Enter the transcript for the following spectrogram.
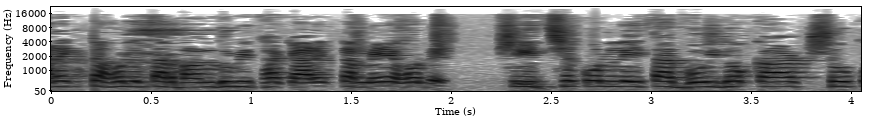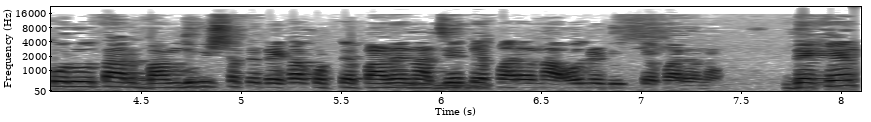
আরেকটা হলে তার বান্ধবী থাকে, আরেকটা মেয়ে হলে, সে ইচ্ছে করলেই তার বৈধ কার্ড শো করেও তার বান্ধবীর সাথে দেখা করতে পারে না, যেতে পারে না, হলে ঢুকতে পারে না। দেখেন,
